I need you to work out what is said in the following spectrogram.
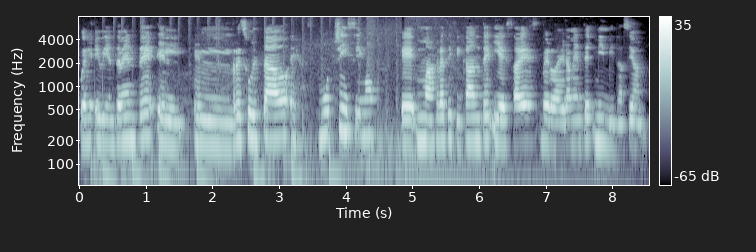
pues evidentemente el, resultado es muchísimo eh, más gratificante y esa es verdaderamente mi invitación.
